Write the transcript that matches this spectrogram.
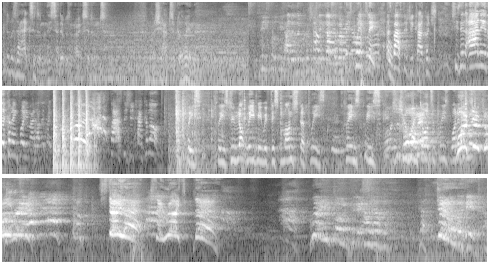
There was an accident. They said it was an accident. But she had to go in. Please put these out because she's in there somewhere. Please, quickly, as oh. fast as you can. Because she's in Annie. They're coming for you, my darling. Quick. As fast as you can. Come on. Please, please do not leave me with this monster, please. Please, please. Kill oh my daughter, please. One of What's you you calling? Stay there! Stay right there! Where are you going, bitch? Get over here!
